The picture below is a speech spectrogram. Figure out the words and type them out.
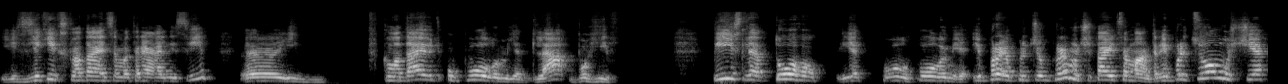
з яких складається матеріальний світ, е, вкладають у полум'я для богів. Після того, як пол- полум'я, і при, причому читаються мантри, і при цьому ще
